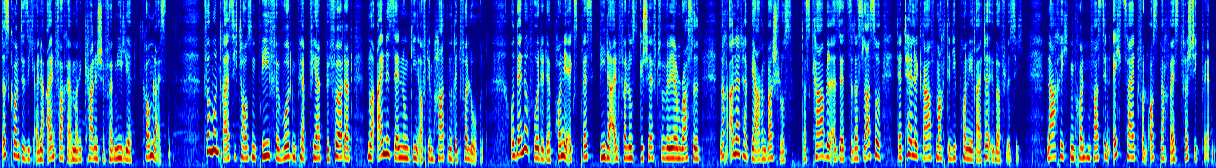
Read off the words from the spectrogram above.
das konnte sich eine einfache amerikanische Familie kaum leisten. 35.000 Briefe wurden per Pferd befördert, nur eine Sendung ging auf dem harten Ritt verloren. Und dennoch wurde der Pony Express wieder ein Verlustgeschäft für William Russell. Nach anderthalb Jahren war Schluss. Das Kabel ersetzte das Lasso, der Telegraph machte die Ponyreiter überflüssig. Nachrichten konnten fast in Echtzeit von Ost nach West verschickt werden.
